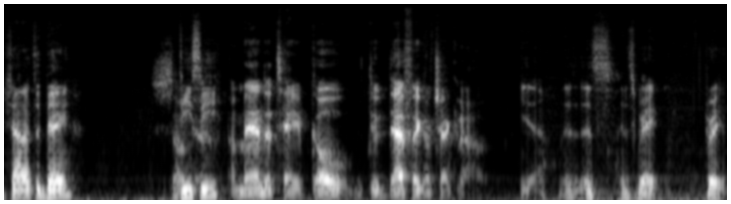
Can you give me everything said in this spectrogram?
Shout out to They. So DC? good. Amanda Tape, go, dude. Definitely go check it out. Yeah, it- it's it's great, great.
